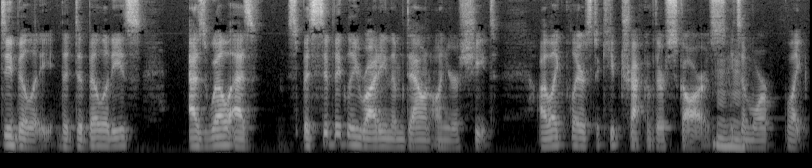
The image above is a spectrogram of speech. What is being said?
Debility, the debilities, as well as specifically writing them down on your sheet. I like players to keep track of their scars. Mm-hmm. It's a more like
